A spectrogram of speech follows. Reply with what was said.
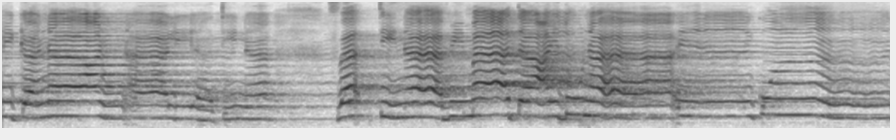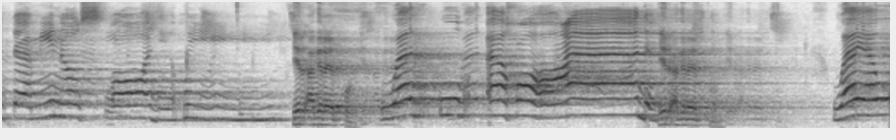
أهلكنا عن آلهتنا. فأتنا بما تعدنا إن كنت من الصادقين. واذكر أخا عاد. ويوم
